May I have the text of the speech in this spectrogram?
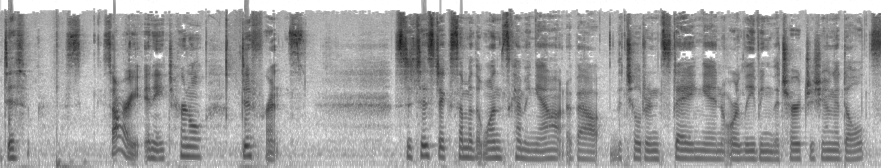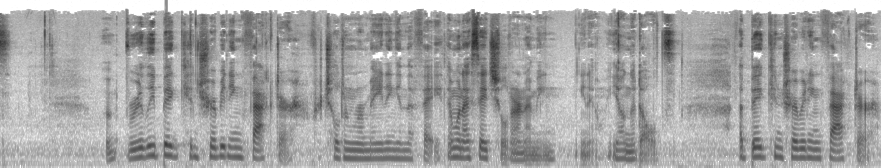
dis, sorry, an eternal difference. Statistics, some of the ones coming out about the children staying in or leaving the church as young adults, a really big contributing factor for children remaining in the faith. And when I say children, I mean, you know, young adults. A big contributing factor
